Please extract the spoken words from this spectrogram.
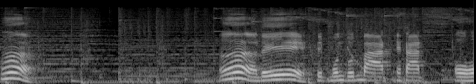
เออ เออดีสิบหมุนศูนย์บาทไอสัตว์โอ้โห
